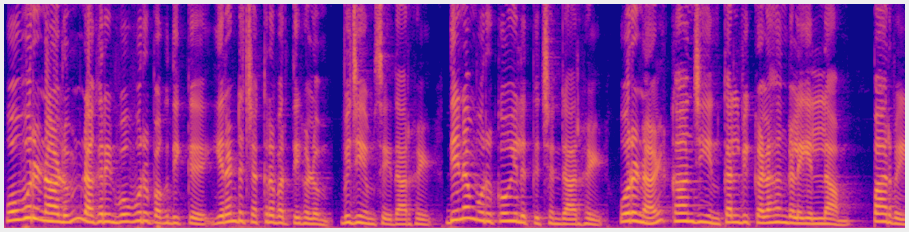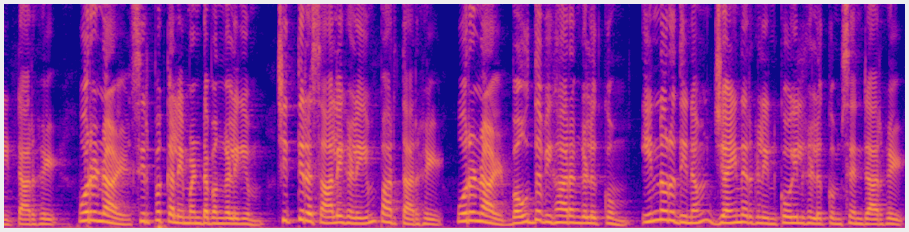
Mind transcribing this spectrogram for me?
ஒவ்வொரு நாளும் நகரின் ஒவ்வொரு பகுதிக்கு இரண்டு சக்கரவர்த்திகளும் விஜயம் செய்தார்கள். தினம் ஒரு கோயிலுக்கு சென்றார்கள். ஒரு நாள் காஞ்சியின் கல்விக் கழகங்களை எல்லாம் பார்வையிட்டார்கள். ஒரு நாள் சிற்பக்கலை மண்டபங்களையும் சித்திர சாலைகளையும் பார்த்தார்கள். ஒரு நாள் பௌத்த விகாரங்களுக்கும் இன்னொரு தினம் ஜைனர்களின் கோயில்களுக்கும் சென்றார்கள்.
